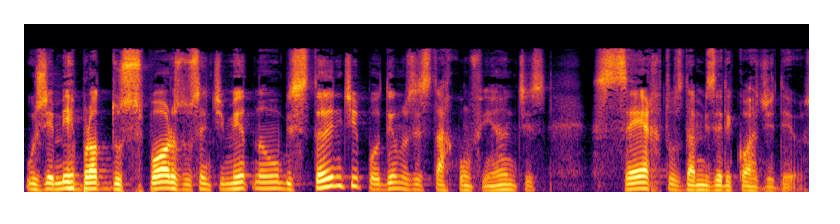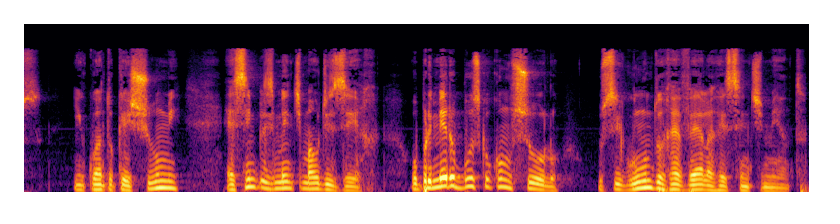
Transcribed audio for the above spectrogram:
o gemer brota dos poros do sentimento, não obstante, podemos estar confiantes, certos da misericórdia de Deus. Enquanto o queixume é simplesmente maldizer. O primeiro busca o consolo, o segundo revela ressentimento.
